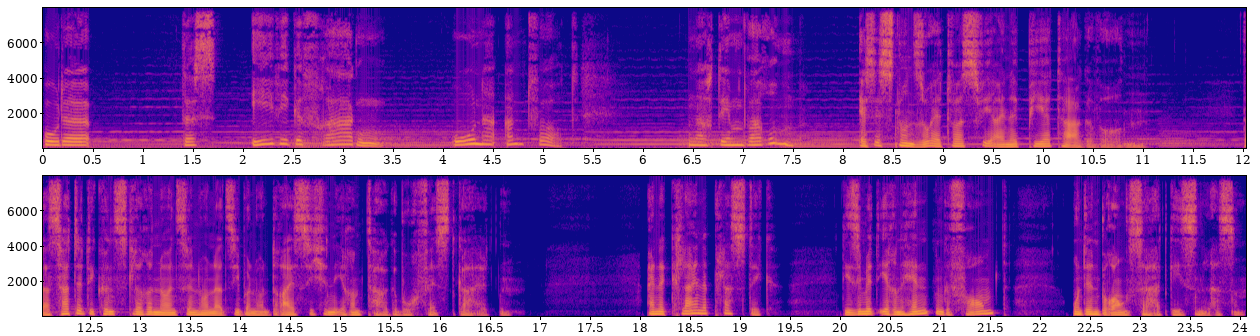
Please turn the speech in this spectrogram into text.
Oder das ewige Fragen ohne Antwort nach dem Warum? Es ist nun so etwas wie eine Pietà geworden. Das hatte die Künstlerin 1937 in ihrem Tagebuch festgehalten. Eine kleine Plastik, die sie mit ihren Händen geformt und in Bronze hat gießen lassen.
